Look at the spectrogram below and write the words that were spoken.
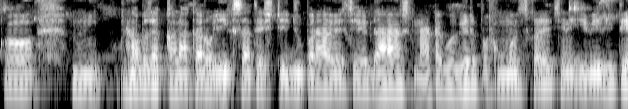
ઘણા બધા કલાકારો એકસાથે સ્ટેજ ઉપર આવે છે ડાન્સ નાટક વગેરે પરફોર્મન્સ કરે છે ને એવી રીતે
